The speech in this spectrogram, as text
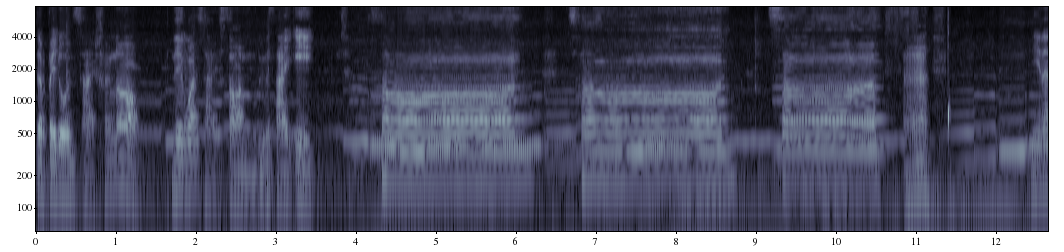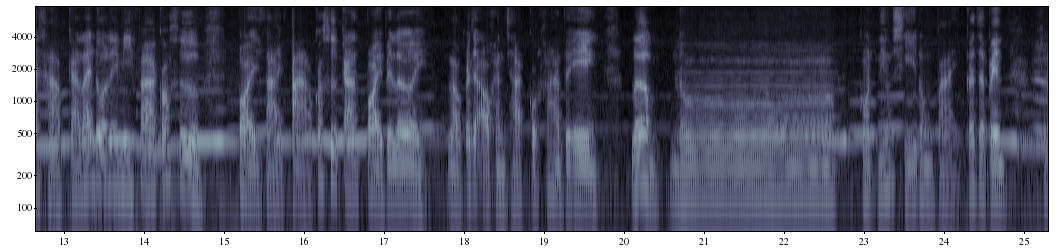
จะไปโดนสายข้างนอก เรียกว่าสายซอนหรือสายเอกซอนซอนซอนอ่านี่นะครับ การไล่โดเรมีฟาก็คือ ปล่อยสายเปล่าก็คือการปล่อยไปเลย เราก็จะเอาคันชักกดเข้าหาตัวเอง เริ่มโด กดนิ้วชี้ลงไป ก็จะเป็นเร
